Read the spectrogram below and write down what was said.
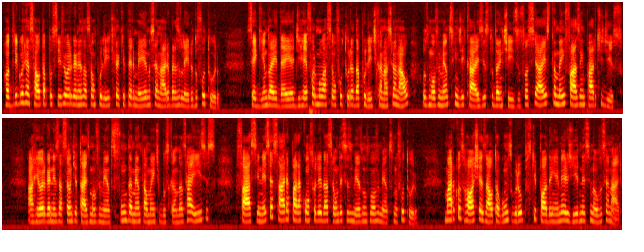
Rodrigo ressalta a possível organização política que permeia no cenário brasileiro do futuro. Seguindo a ideia de reformulação futura da política nacional, os movimentos sindicais, estudantis e sociais também fazem parte disso a reorganização de tais movimentos fundamentalmente buscando as raízes, faz-se necessária para a consolidação desses mesmos movimentos no futuro. Marcos Rocha exalta alguns grupos que podem emergir nesse novo cenário.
